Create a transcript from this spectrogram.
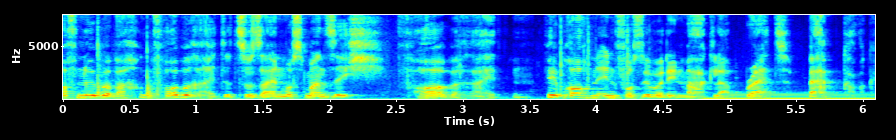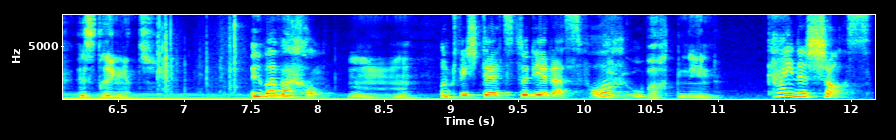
Auf eine Überwachung vorbereitet zu sein, muss man sich vorbereiten. Wir brauchen Infos über den Makler Brad Babcock. Ist dringend. Überwachung. Hm. Und wie stellst du dir das vor? Wir beobachten ihn. Keine Chance.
